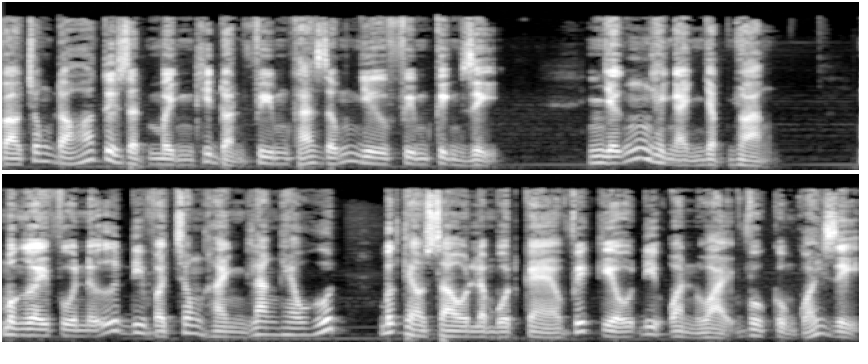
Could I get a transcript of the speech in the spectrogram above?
vào trong đó tôi giật mình khi đoạn phim khá giống như phim kinh dị. Những hình ảnh nhập nhoạng. Một người phụ nữ đi vào trong hành lang heo hút, bước theo sau là một kẻ với kiểu đi oằn oại vô cùng quái dị.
